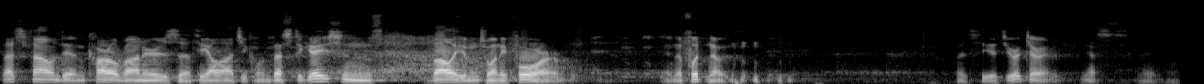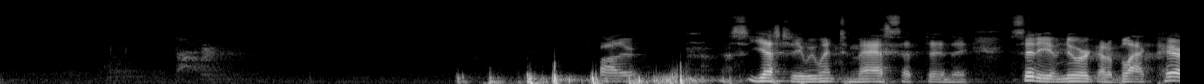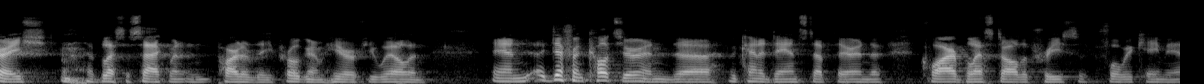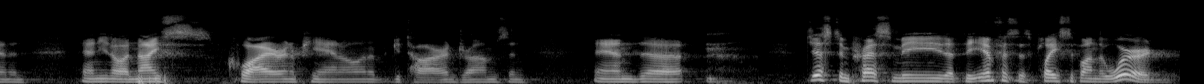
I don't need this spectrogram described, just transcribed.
That's found in Karl Rahner's uh, Theological Investigations, volume 24, in a footnote. Let's see, it's your turn. Yes. Father, yesterday we went to Mass at, in the city of Newark at a black parish, at Blessed Sacrament, and part of the program here, if you will, and and a different culture, and uh, we kind of danced up there, and the choir blessed all the priests before we came in, and and you know a nice choir and a piano and a guitar and drums, and and uh, just impressed me that the emphasis placed upon the word.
